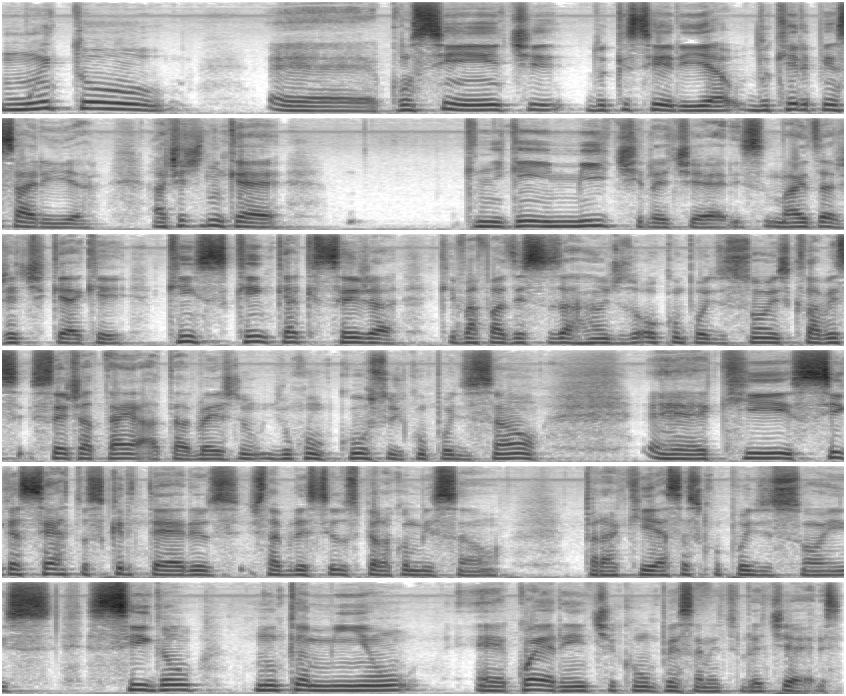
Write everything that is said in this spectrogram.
muito é, consciente do que seria, do que ele pensaria. A gente não quer que ninguém imite Letieres, mas a gente quer que quem, quem quer que seja que vá fazer esses arranjos ou composições, que talvez seja até através de um, de um concurso de composição, é, que siga certos critérios estabelecidos pela comissão, para que essas composições sigam num caminho é, coerente com o pensamento de Letieres.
